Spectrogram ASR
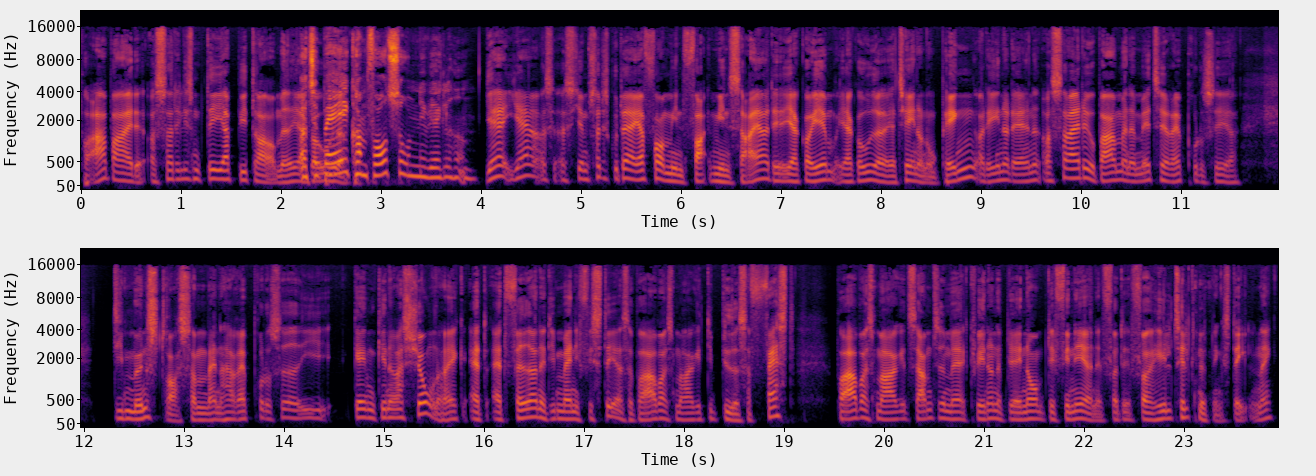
på arbejde, og så er det ligesom det, jeg bidrager med. Jeg og tilbage og... i komfortzonen i virkeligheden? Ja, ja, og, og jamen, så er det sgu der, jeg får min, min sejr. Det, jeg går hjem, jeg går ud, og jeg tjener nogle penge, og det ene og det andet. Og så er det jo bare, at man er med til at reproducere de mønstre, som man har reproduceret i gennem generationer, ikke? At, at fædrene, de manifesterer sig på arbejdsmarkedet, de bider sig fast på arbejdsmarkedet, samtidig med, at kvinderne bliver enormt definerende for, det, for hele tilknytningsdelen, ikke?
